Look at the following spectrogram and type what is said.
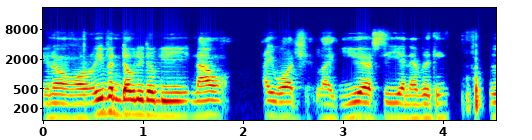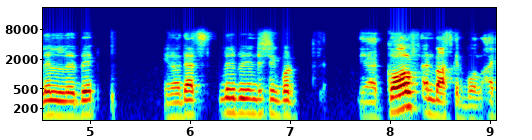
you know or even WWE. Now I watch like UFC and everything a little, little bit. You know that's a little bit interesting. But yeah, golf and basketball, I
